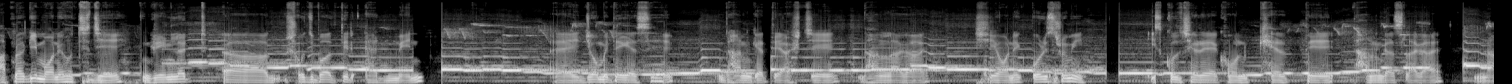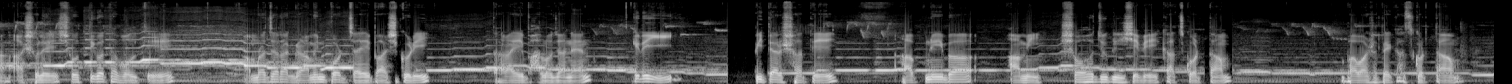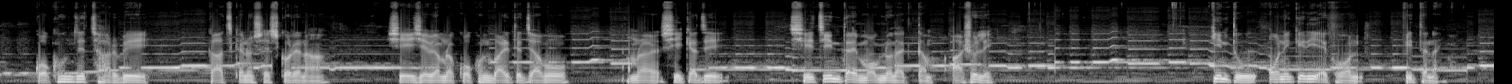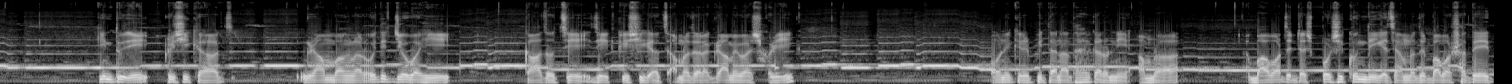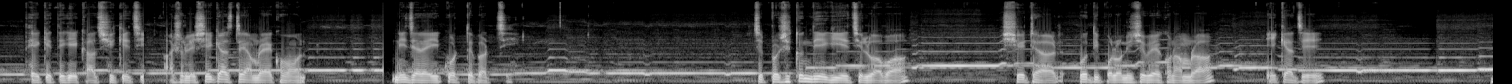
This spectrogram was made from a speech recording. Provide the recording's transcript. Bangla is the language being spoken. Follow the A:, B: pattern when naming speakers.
A: আপনার কি মনে হচ্ছে যে গ্রিনল্যান্ড সবজিবাতির অ্যাডমিন জমিতে গেছে, ধান খেতে আসছে, ধান লাগায়, সে অনেক পরিশ্রমী? স্কুল ছেড়ে এখন খেতে ধান গাছ লাগায়? না, আসলে সত্যি কথা বলতে, আমরা যারা গ্রামীণ পর্যায়ে বাস করি, তারাই ভালো জানেন। এরই পিতার সাথে আপনি বা আমি সহযোগী হিসেবে কাজ করতাম, বাবার সাথে কাজ করতাম কখন যে ছাড়বে, কাজ কেন শেষ করে না? সেই হিসেবে আমরা কখন বাড়িতে যাব, আমরা সেই কাজে সেই চিন্তায় মগ্ন থাকতাম আসলে। কিন্তু অনেকেরই এখন পিতা নাই। কিন্তু এই কৃষিকাজ, গ্রাম বাংলার ঐতিহ্যবাহী কাজ হচ্ছে যে কৃষিকাজ। আমরা যারা গ্রামে বাস করি, অনেকের পিতা না থাকার কারণে আমরা বাবার যেটা প্রশিক্ষণ দিয়ে গেছে, আমাদের বাবার সাথে থেকে থেকে কাজ শিখেছি। আসলে সেই কাজটাই আমরা এখন নিজেরাই করতে পারছি। যে প্রশিক্ষণ দিয়ে গিয়েছিল বাবা, সেটার প্রতিফলন হিসেবে এখন আমরা এই কাজে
